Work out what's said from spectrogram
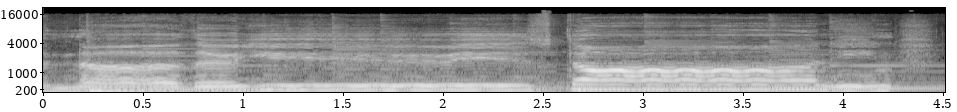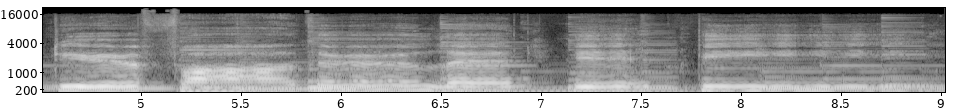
Another year is dawning, dear Father, let it be.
